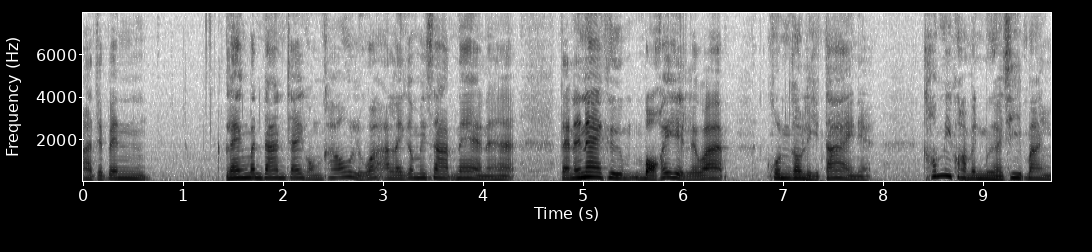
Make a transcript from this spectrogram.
อาจจะเป็นแรงบันดาลใจของเขาหรือว่าอะไรก็ไม่ทราบแน่นะฮะ แต่แน่ๆคือบอกให้เห็นเลยว่า คนเกาหลีใต้เนี่ยเขามีความเป็นมืออาชีพมากจ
